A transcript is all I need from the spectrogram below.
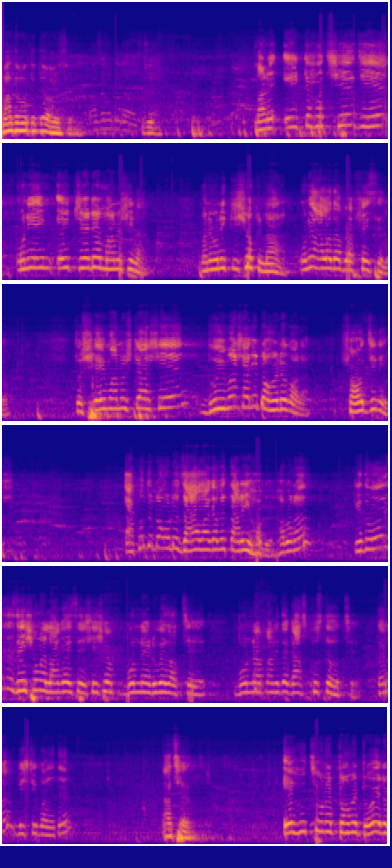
মাঝে মধ্যে দেওয়া হয়েছে। জি। মানে এইটা হচ্ছে যে উনি এই এই ট্রেডের মানুষই না। মানে উনি কৃষক না। উনি আলাদা ব্যবসায়ী ছিল। তো সেই মানুষটা আসে দুই মাস আগে টমেটো করা। সহজ জিনিস। এখন তো টমেটো যা লাগাবে তারই হবে। হবে না? কিন্তু ওই যে সময় লাগাইছে সেই সব বন্যায় ডুবে যাচ্ছে বন্যার পানিতে গাছ খুঁজতে হচ্ছে তাই না? বৃষ্টি পানিতে। আচ্ছা এ হচ্ছে ওনার টমেটো এটা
